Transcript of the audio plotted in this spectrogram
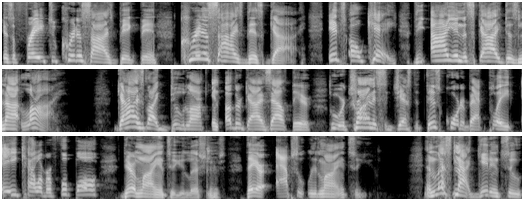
is afraid to criticize Big Ben. Criticize this guy. It's okay. The eye in the sky does not lie. Guys like Dulac and other guys out there who are trying to suggest that this quarterback played A caliber football, they're lying to you, listeners. They are absolutely lying to you. And let's not get into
